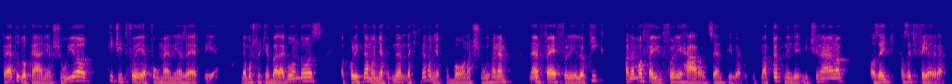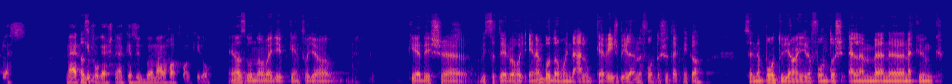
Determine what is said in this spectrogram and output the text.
fel tudok állni a súlyjal, kicsit följebb fog menni az RPE. De most, hogyha belegondolsz, akkor itt nem mondják, nem, nekik nem mondják, kubba van a súly, hanem nem fej fölé lökik, hanem a fejük fölé három centivel. Tehát már tök mindegy, mit csinálnak, az egy, az egy fél rep lesz. Mert az... ki fog esni a kezükből már a 60 kiló. Én azt gondolom egyébként, hogy a kérdésre visszatérve, hogy én nem gondolom, hogy nálunk kevésbé lenne fontos a technika. Szerintem pont ugyanannyira fontos, ellenben nekünk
